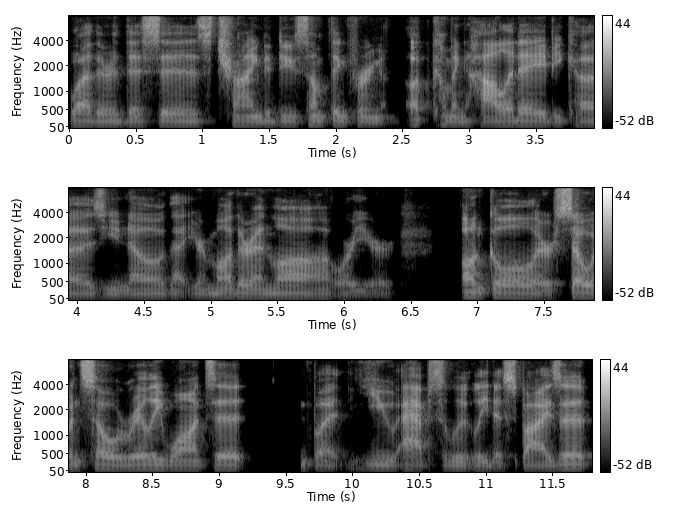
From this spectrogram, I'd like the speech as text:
whether this is trying to do something for an upcoming holiday because you know that your mother in law or your uncle or so and so really wants it, but you absolutely despise it,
